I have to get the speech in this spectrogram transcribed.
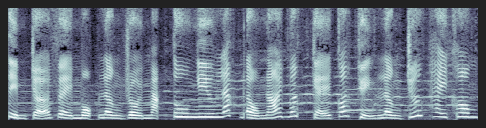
tìm trở về một lần rồi mặt tu nghiêu lắc đầu nói bất kể có chuyện lần trước hay không.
